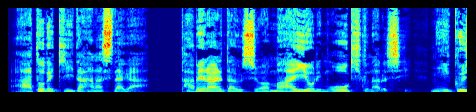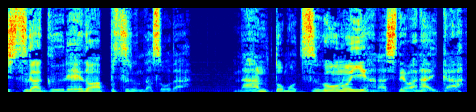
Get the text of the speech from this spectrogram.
後で聞いた話だが、食べられた牛は前よりも大きくなるし、肉質がグレードアップするんだそうだ。なんとも都合のいい話ではないか。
